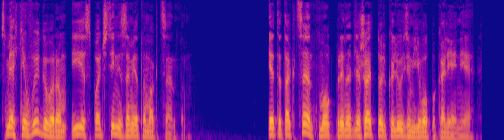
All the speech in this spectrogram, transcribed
с мягким выговором и с почти незаметным акцентом. Этот акцент мог принадлежать только людям его поколения —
